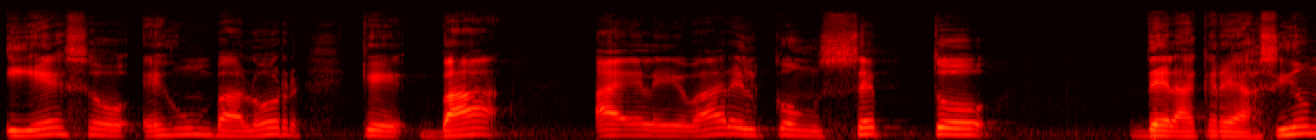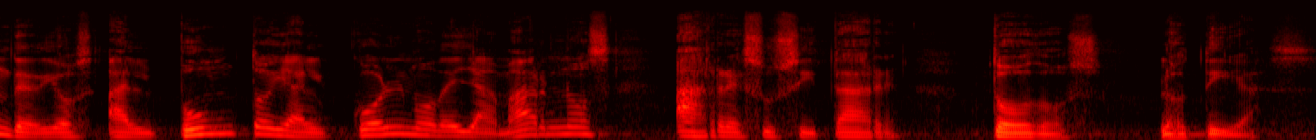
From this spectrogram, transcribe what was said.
Y eso es un valor que va a elevar el concepto de la creación de Dios al punto y al colmo de llamarnos a resucitar todos los días.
